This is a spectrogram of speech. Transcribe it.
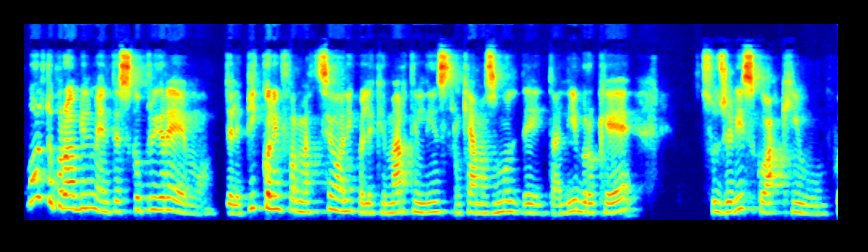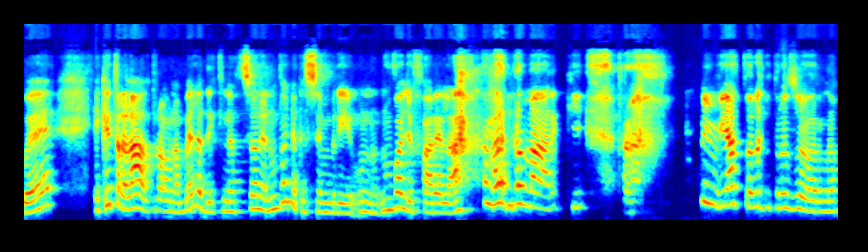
molto probabilmente scopriremo delle piccole informazioni, quelle che Martin Lindstrom chiama small data, libro che suggerisco a chiunque e che tra l'altro ha una bella declinazione, non voglio che sembri, un, non voglio fare la Vanna Marchi, inviato l'altro giorno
